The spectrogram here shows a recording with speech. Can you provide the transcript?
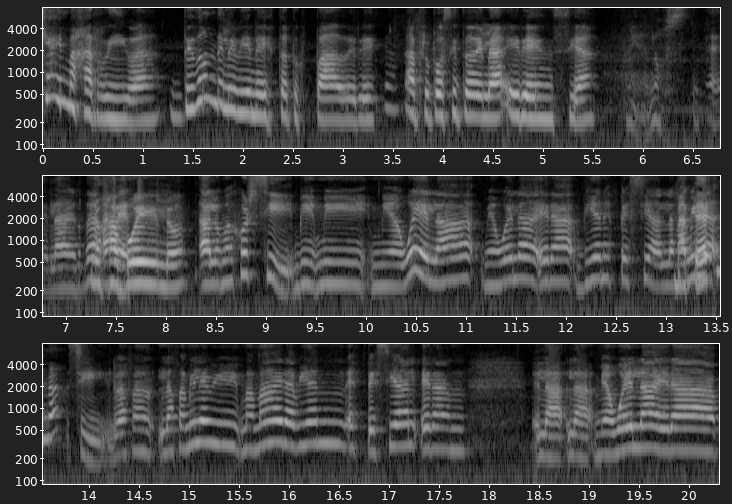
¿Qué hay más arriba? ¿De dónde le viene esto a tus padres a propósito de la herencia? Eh, la verdad. Los abuelos. a lo mejor sí. Mi, mi, mi, abuela, mi abuela era bien especial. La ¿Materna? sí, la, familia de mi mamá era bien especial. Eran, la, la, mi abuela era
